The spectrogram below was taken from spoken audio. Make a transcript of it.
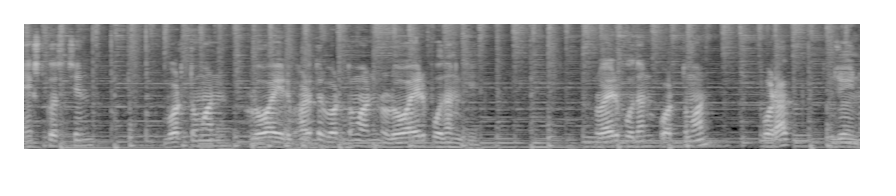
Next question বর্তমান রয়ের, ভারতের বর্তমান রয়ের প্রধান কি? রয়ের প্রধান বর্তমান Parag Jain.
